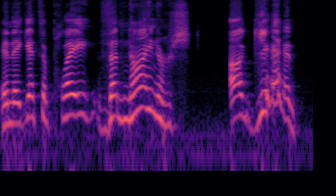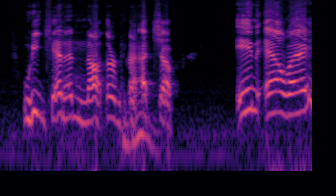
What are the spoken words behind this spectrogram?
and they get to play the Niners again. We get another again. matchup in LA.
